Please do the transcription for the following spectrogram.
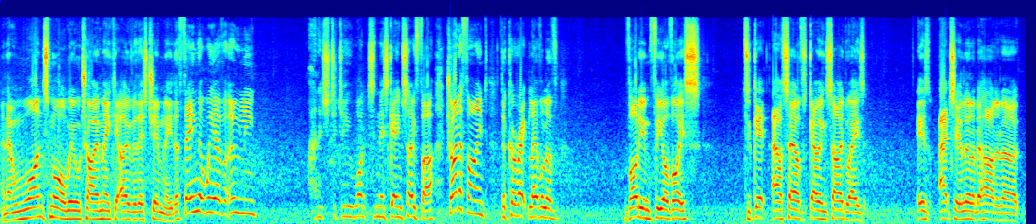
And then once more, we will try and make it over this chimney. The thing that we have only managed to do once in this game so far, trying to find the correct level of volume for your voice to get ourselves going sideways is actually a little bit harder than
